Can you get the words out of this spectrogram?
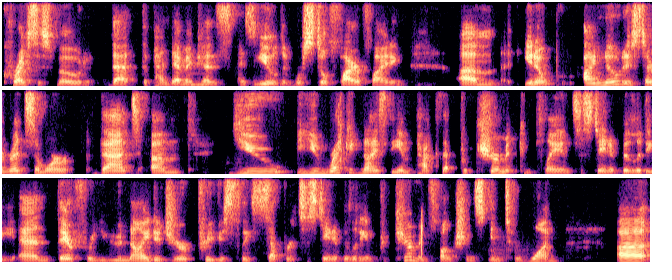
crisis mode that the pandemic mm-hmm. has has yielded. We're still firefighting. Um, you know, I noticed, I read somewhere that um, you you recognize the impact that procurement can play in sustainability, and therefore you united your previously separate sustainability and procurement functions into one. Uh,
